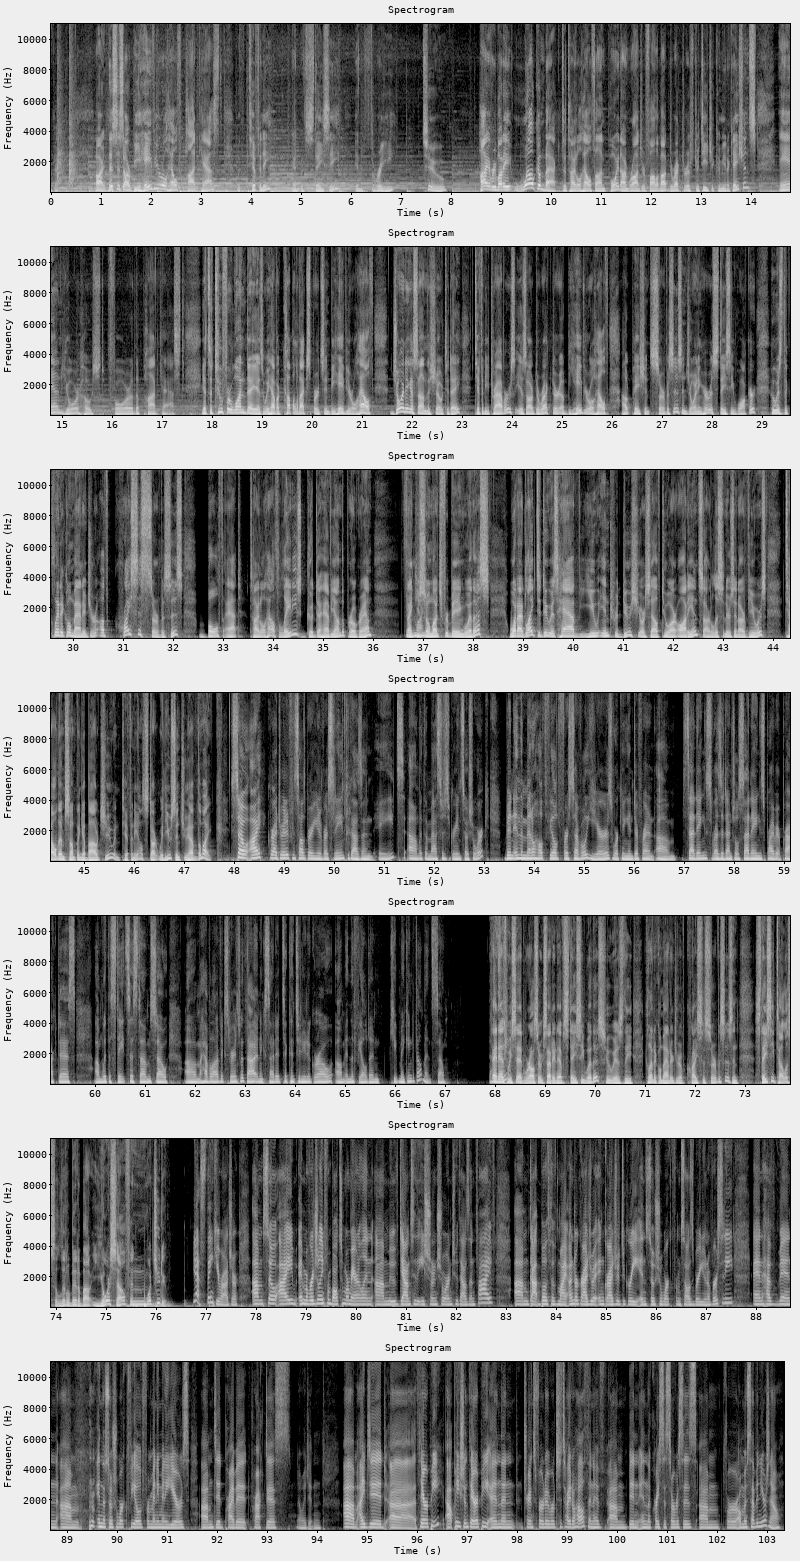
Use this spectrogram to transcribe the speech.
Okay. All right. This is our behavioral health podcast with Tiffany and with Stacey in three, two. Hi, everybody. Welcome back to TidalHealth on Point. I'm Roger Follebout, Director of Strategic Communications and your host for the podcast. It's a two for one day as we have a couple of experts in behavioral health. Joining us on the show today, Tiffany Travers is our Director of Behavioral Health Outpatient Services, and joining her is Stacey Walker, who is the Clinical Manager of Crisis Services, both at TidalHealth. Ladies, good to have you on the program. Thank you so much for being with us. What I'd like to do is have you introduce yourself to our audience, our listeners, and our viewers. Tell them something about you. And Tiffany, I'll start with you since you have the mic. So, I graduated from Salisbury University in 2008 um, with a master's degree in social work. Been in the mental health field for several years, working in different um, settings, residential settings, private practice. Um, with the state system. So um, I have a lot of experience with that and excited to continue to grow um, in the field and keep making developments. So and as me. we said, we're also excited to have Stacey with us, who is the clinical manager of crisis services. And Stacey, tell us a little bit about yourself and what you do. Yes, thank you, Roger. Um, so I am originally from Baltimore, Maryland. Um, moved down to the Eastern Shore in 2005. Um, got both of my undergraduate and graduate degree in social work from Salisbury University, and have been um, in the social work field for many, many years. Um, did private practice. No, I didn't. Um, I did uh, therapy, outpatient therapy, and then transferred over to TidalHealth and have um, been in the crisis services um, for almost seven years now.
